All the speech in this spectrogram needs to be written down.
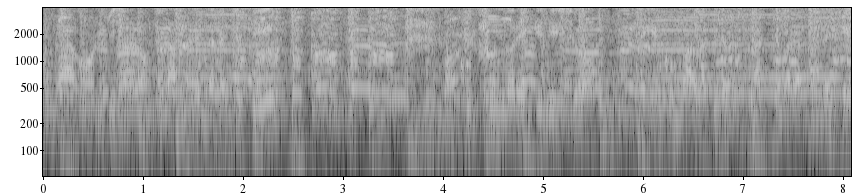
আমরা এখন পিছনের অংশটা আপনাদের দেখাইতেছি। খুব সুন্দর একটি দৃশ্য। দেখে খুব ভালো লাগতে লাগতে পারে আপনাদেরকে।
